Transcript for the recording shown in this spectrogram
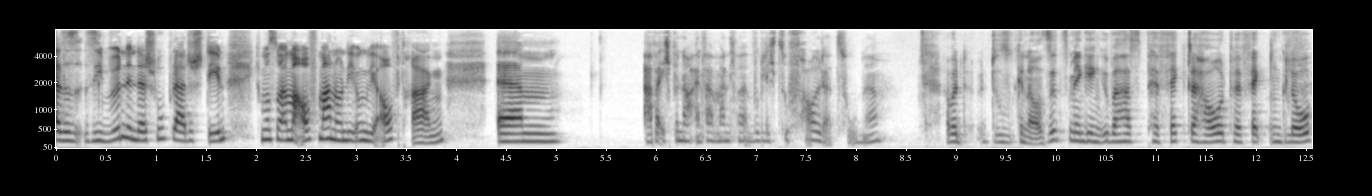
Also sie würden in der Schublade stehen. Ich muss nur einmal aufmachen und die irgendwie auftragen. Ähm, aber ich bin auch einfach manchmal wirklich zu faul dazu, ne? Aber du, genau, sitzt mir gegenüber, hast perfekte Haut, perfekten Glow.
